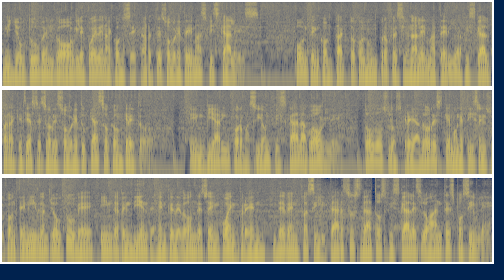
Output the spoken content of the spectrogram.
Ni YouTube ni Google pueden aconsejarte sobre temas fiscales. Ponte en contacto con un profesional en materia fiscal para que te asesore sobre tu caso concreto. Enviar información fiscal a Google todos los creadores que moneticen su contenido en YouTube, independientemente de dónde se encuentren, deben facilitar sus datos fiscales lo antes posible.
